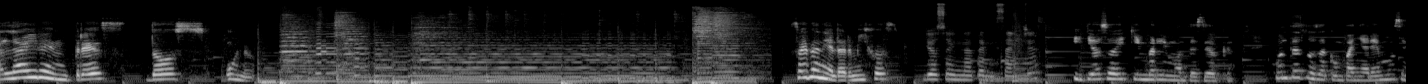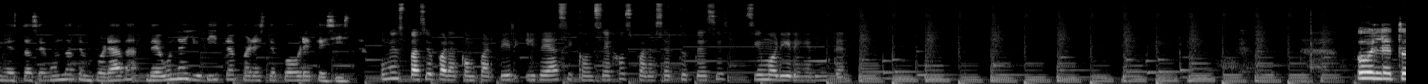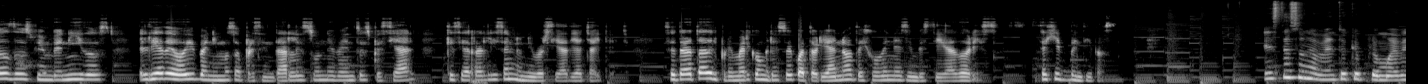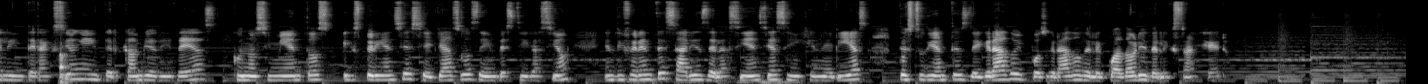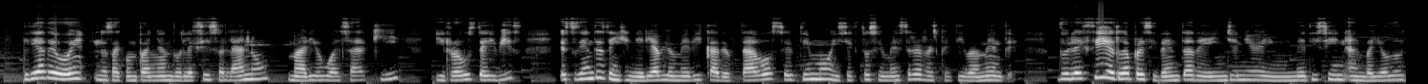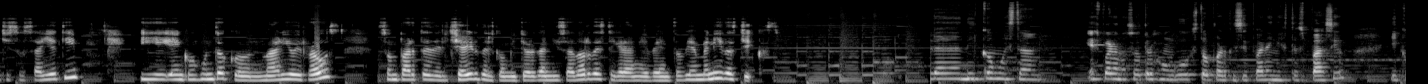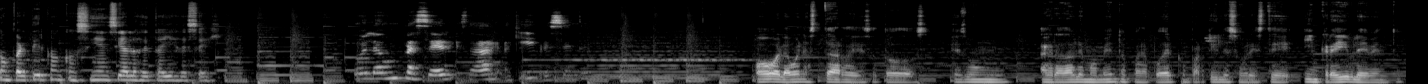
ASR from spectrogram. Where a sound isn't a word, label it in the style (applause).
Al aire en 3, 2, 1. Soy Daniel Armijos. Yo soy Natalie Sánchez. Y yo soy Kimberly Montes de Oca. Juntas los acompañaremos en esta segunda temporada de Una ayudita para este pobre tesista. Un espacio para compartir ideas y consejos para hacer tu tesis sin morir en el intento. Hola a todos, bienvenidos. El día de hoy venimos a presentarles un evento especial que se realiza en la Universidad de Ayaytech. Se trata del primer Congreso Ecuatoriano de Jóvenes Investigadores, CEGIT 22. Este es un evento que promueve la interacción e intercambio de ideas, conocimientos, experiencias y hallazgos de investigación en diferentes áreas de las ciencias e ingenierías de estudiantes de grado y posgrado del Ecuador y del extranjero. El día de hoy nos acompañan Dulexi Solano, Mario Walsaki y Rose Davis, estudiantes de Ingeniería Biomédica de octavo, séptimo y sexto semestre respectivamente. Dulexi es la presidenta de Engineering Medicine and Biology Society y en conjunto con Mario y Rose son parte del chair del comité organizador de este gran evento. Bienvenidos chicos. Hola Dani, ¿cómo están? Es para nosotros un gusto participar en este espacio y compartir con conciencia los detalles de SEGI. Hola, un placer estar aquí presente. Hola, buenas tardes a todos. Es un agradable momento para poder compartirles sobre este increíble evento.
